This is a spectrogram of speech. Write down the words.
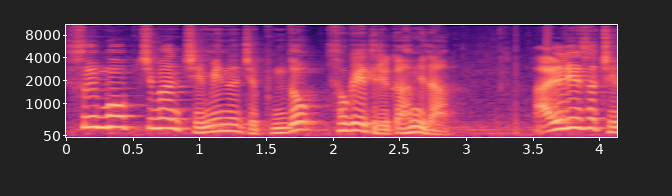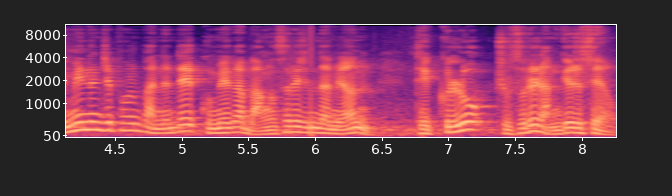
쓸모없지만 재미있는 제품도 소개해 드릴까 합니다. 알리에서 재미있는 제품을 봤는데 구매가 망설여진다면 댓글로 주소를 남겨주세요.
